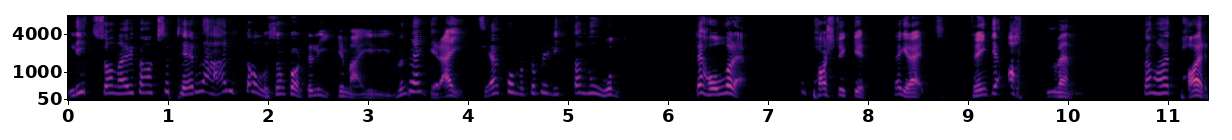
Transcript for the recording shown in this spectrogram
litt sånn er vi kan akseptere. Det er ikke alle som kommer til å like meg i livet. Men det er greit. Jeg kommer til å bli likt av noen. Det holder, det. Et par stykker. Det er greit. Trenger ikke 18 venner. Du kan ha et par.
